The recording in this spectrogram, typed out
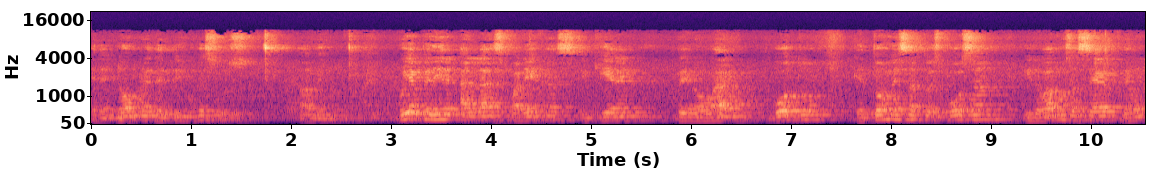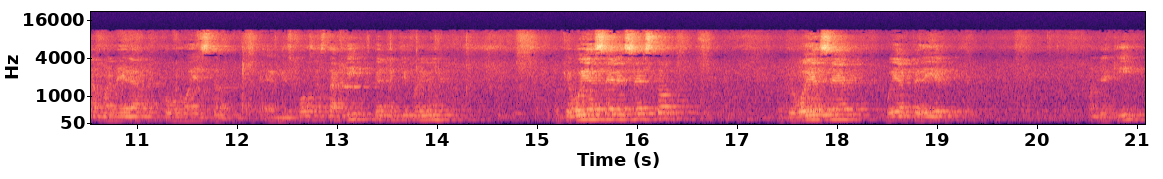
en el nombre de tu Hijo Jesús. Amén. Voy a pedir a las parejas que quieren renovar voto, que tomes a tu esposa y lo vamos a hacer de una manera como esta. Eh, mi esposa está aquí, ven aquí Maribel. Lo que voy a hacer es esto. Lo que voy a hacer, voy a pedir, de aquí.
